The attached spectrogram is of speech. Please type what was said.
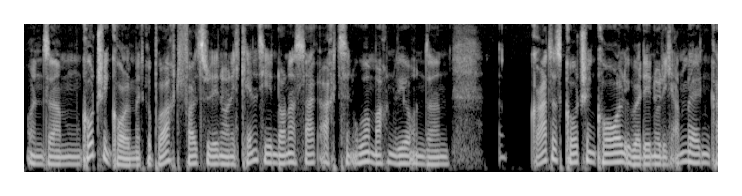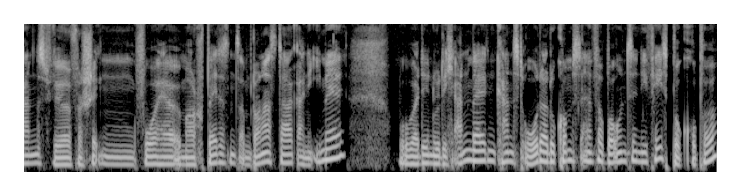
unserem Coaching Call mitgebracht. Falls du den noch nicht kennst, jeden Donnerstag 18 Uhr machen wir unseren gratis Coaching Call, über den du dich anmelden kannst. Wir verschicken vorher immer spätestens am Donnerstag eine E-Mail, wo bei denen du dich anmelden kannst oder du kommst einfach bei uns in die Facebook-Gruppe.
